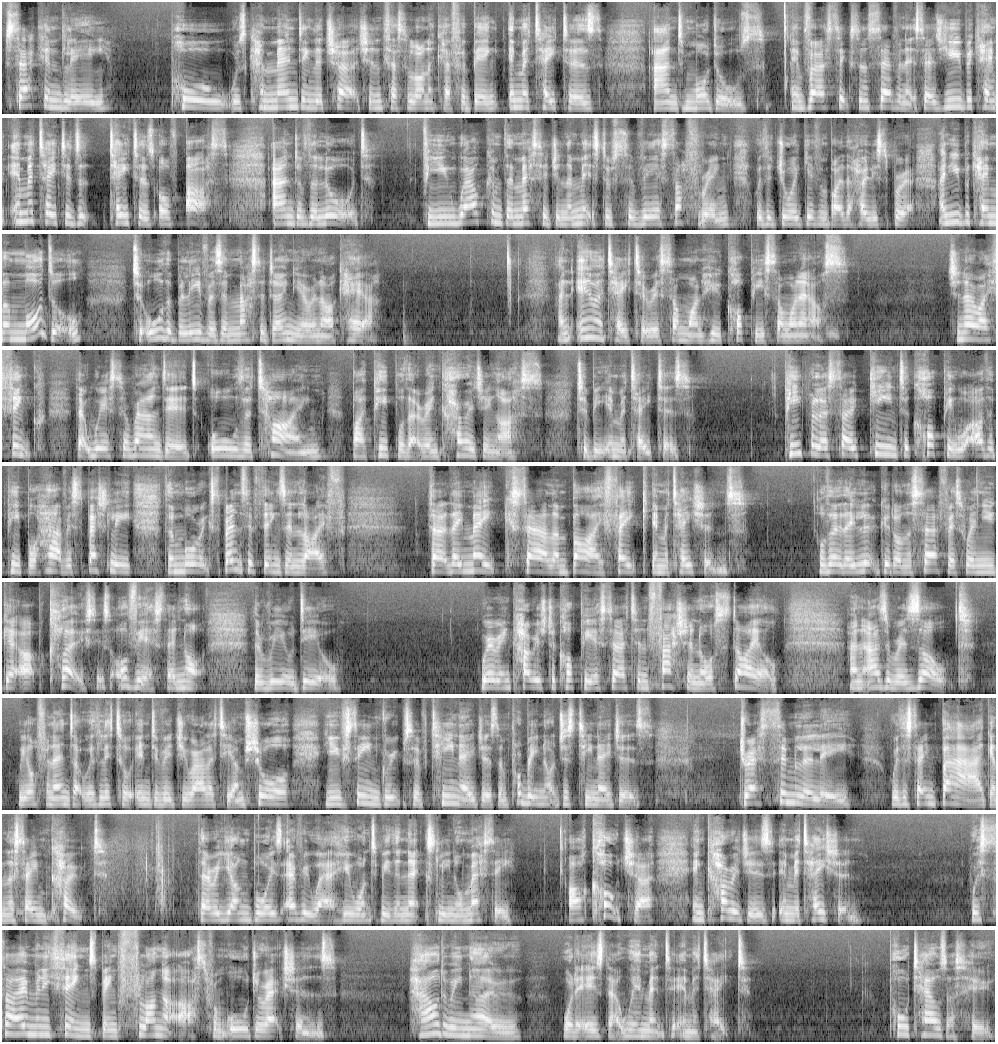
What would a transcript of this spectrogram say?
Secondly, Paul was commending the church in Thessalonica for being imitators and models. In verse 6 and 7, it says, You became imitators of us and of the Lord. For you welcomed the message in the midst of severe suffering with the joy given by the Holy Spirit, and you became a model to all the believers in Macedonia and Achaia. An imitator is someone who copies someone else. Do you know, I think that we're surrounded all the time by people that are encouraging us to be imitators. People are so keen to copy what other people have, especially the more expensive things in life that they make, sell, and buy fake imitations. Although they look good on the surface, when you get up close, it's obvious they're not the real deal. We're encouraged to copy a certain fashion or style, and as a result, we often end up with little individuality. I'm sure you've seen groups of teenagers, and probably not just teenagers, dressed similarly with the same bag and the same coat. There are young boys everywhere who want to be the next Lionel Messi. Our culture encourages imitation. With so many things being flung at us from all directions, how do we know what it is that we're meant to imitate? Paul tells us who.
